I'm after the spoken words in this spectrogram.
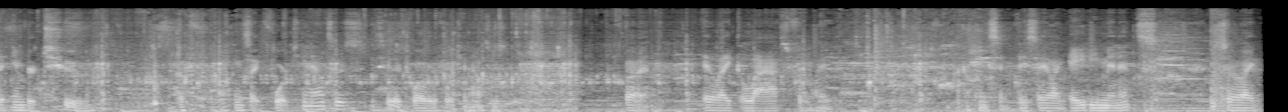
the Ember 2. I think it's like 14 ounces. It's either 12 or 14 ounces. But it like lasts for like, I think they say like 80 minutes. So like,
